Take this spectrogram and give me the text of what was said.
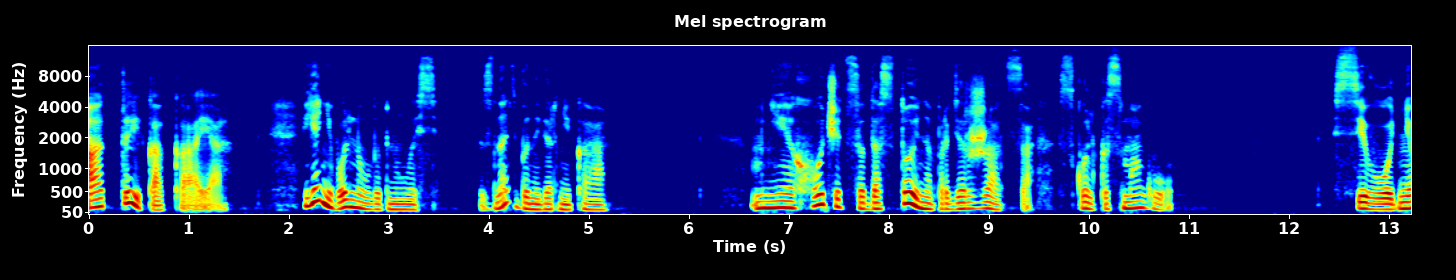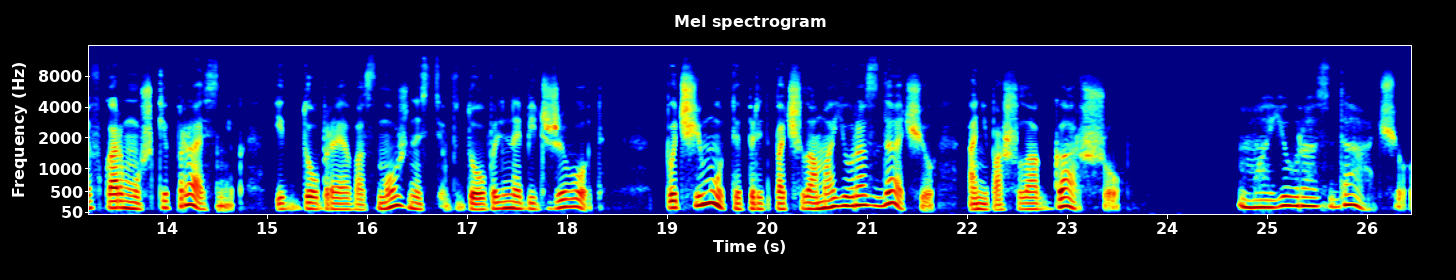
А ты какая? Я невольно улыбнулась. Знать бы наверняка. Мне хочется достойно продержаться, сколько смогу. Сегодня в кормушке праздник и добрая возможность вдоволь набить живот. Почему ты предпочла мою раздачу, а не пошла к гаршу? Мою раздачу,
